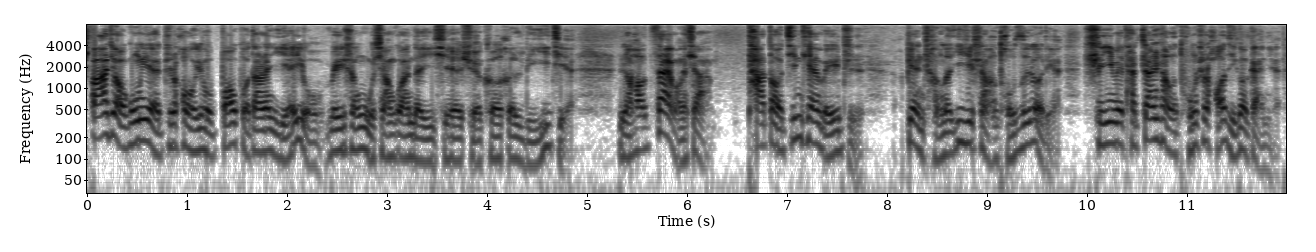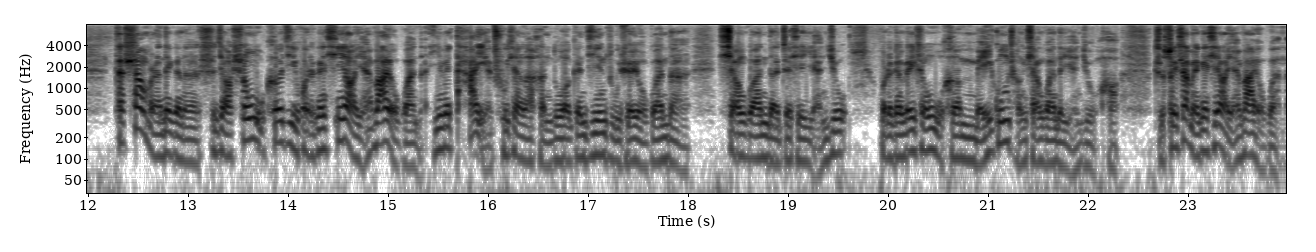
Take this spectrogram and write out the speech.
发酵工业之后又包括，当然也有微生物相关的一些学科和理解，然后再往下，它到今天为止。变成了一级市场投资热点，是因为它沾上了同时好几个概念。它上面的那个呢是叫生物科技或者跟新药研发有关的，因为它也出现了很多跟基因组学有关的相关的这些研究，或者跟微生物和酶工程相关的研究。哈，所以上面跟新药研发有关，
